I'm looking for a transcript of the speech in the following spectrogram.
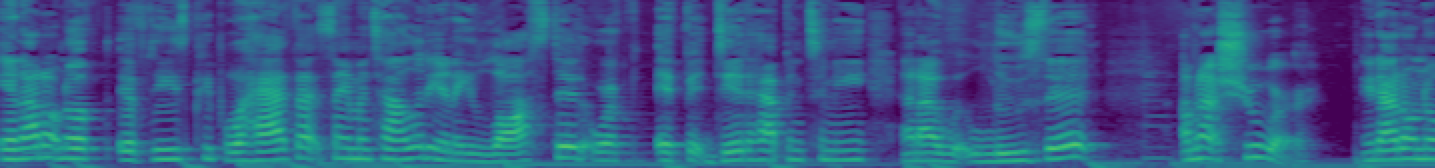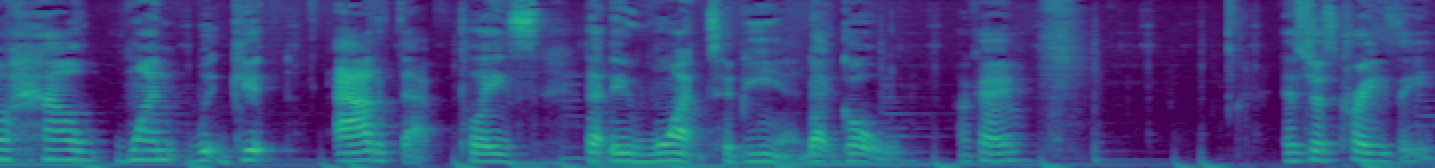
And I don't know if, if these people had that same mentality and they lost it, or if, if it did happen to me and I would lose it. I'm not sure. And I don't know how one would get out of that place that they want to be in, that goal. Okay. It's just crazy.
